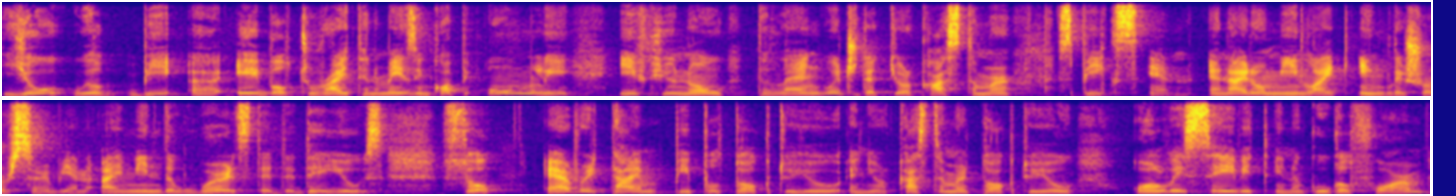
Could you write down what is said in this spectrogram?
you will be uh, able to write an amazing copy only if you know the language that your customer speaks in. And i don't mean like english or serbian i mean the words that they use. So every time people talk to you and your customer talk to you always save it in a Google form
